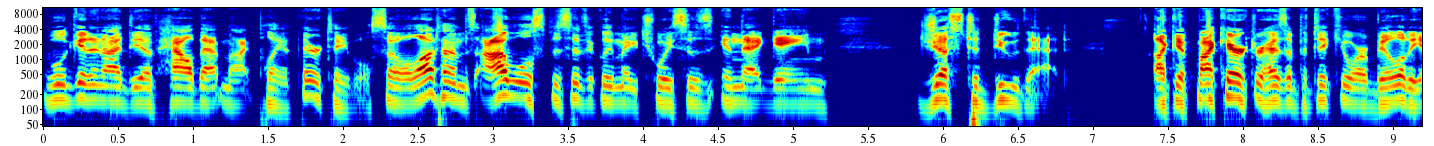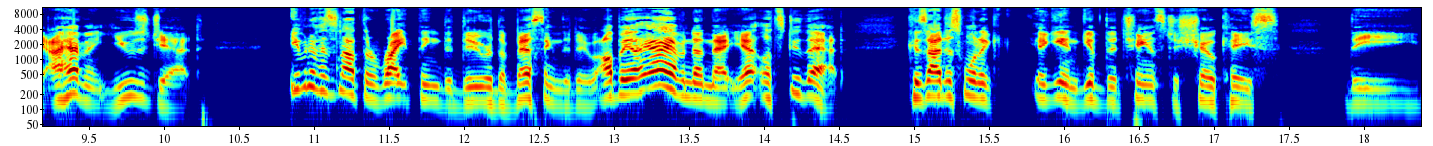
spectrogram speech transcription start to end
will get an idea of how that might play at their table. So a lot of times I will specifically make choices in that game just to do that. Like if my character has a particular ability I haven't used yet, even if it's not the right thing to do or the best thing to do, I'll be like, I haven't done that yet. Let's do that. Because I just want to, again, give the chance to showcase the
